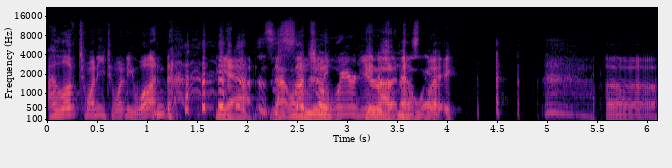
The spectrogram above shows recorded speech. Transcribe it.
I love 2021. Yeah, this that is one such really a weird year in the best nowhere. way. uh,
